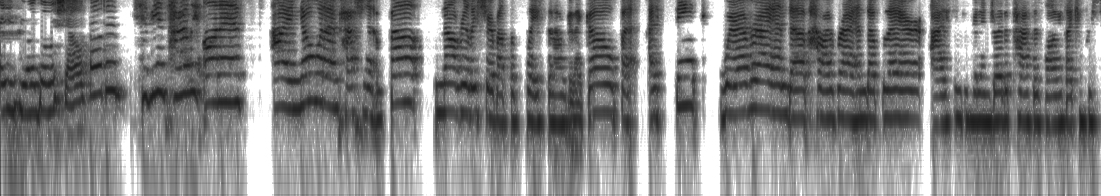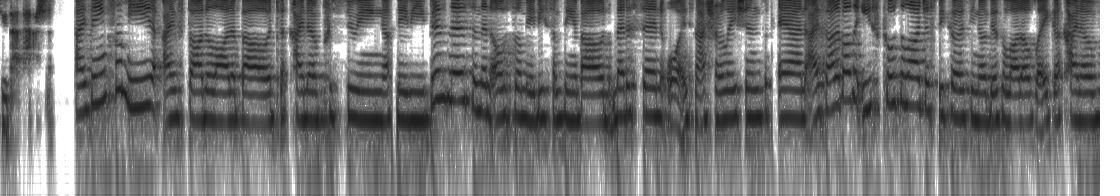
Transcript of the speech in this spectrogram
no. you want to go, Michelle, about it? To be entirely honest, I know what I'm passionate about. Not really sure about the place that I'm going to go, but I think wherever I end up, however I end up there, I think I'm going to enjoy the path as long as I can pursue that passion. I think for me, I've thought a lot about kind of pursuing maybe business and then also maybe something about medicine or international relations. And I thought about the East Coast a lot just because, you know, there's a lot of like a kind of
